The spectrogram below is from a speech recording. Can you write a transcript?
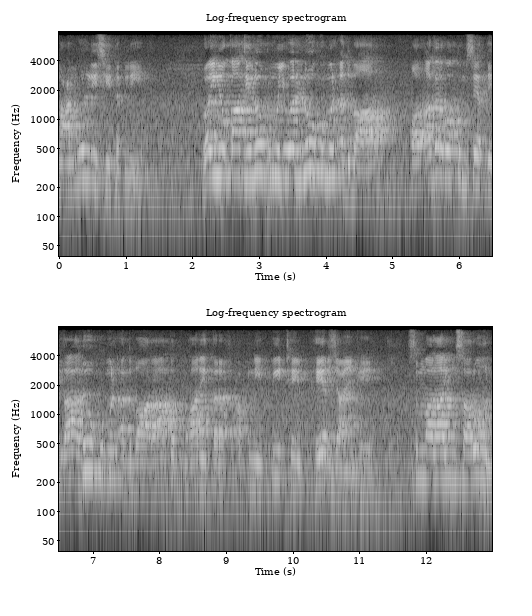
معمولی سی تکلیف۔ وہ یوں قاتلوکم الادبار اور اگر وہ تم سے قتال روکم الادبارا تو تمہاری طرف اپنی پیٹھیں پھیر جائیں گے۔ لا ينصرون،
